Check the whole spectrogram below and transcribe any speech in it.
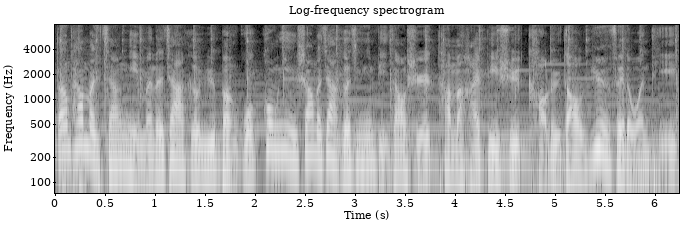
当他们将你们的价格与本国供应商的价格进行比较时，他们还必须考虑到运费的问题。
